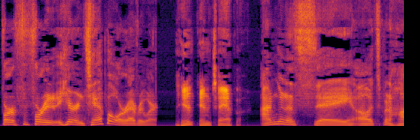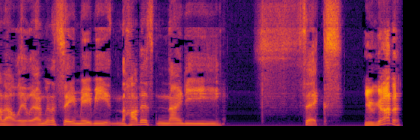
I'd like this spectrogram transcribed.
for, for, for here in Tampa or everywhere? In, in Tampa. I'm gonna say, oh, it's been hot out lately. I'm gonna say maybe the hottest 96. You got it.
